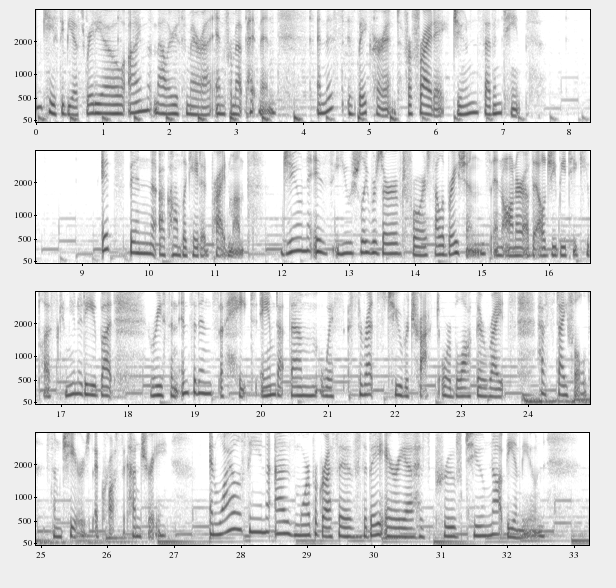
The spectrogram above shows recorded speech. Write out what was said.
From KCBS Radio, I'm Mallory Samara in for Matt Pittman, and this is Bay Current for Friday, June 17th. It's been a complicated Pride Month. June is usually reserved for celebrations in honor of the LGBTQ community, but recent incidents of hate aimed at them with threats to retract or block their rights have stifled some cheers across the country. And while seen as more progressive, the Bay Area has proved to not be immune.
